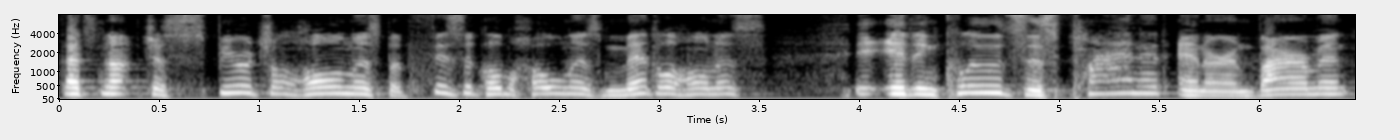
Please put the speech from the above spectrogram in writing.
That's not just spiritual wholeness, but physical wholeness, mental wholeness. It, it includes this planet and our environment.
